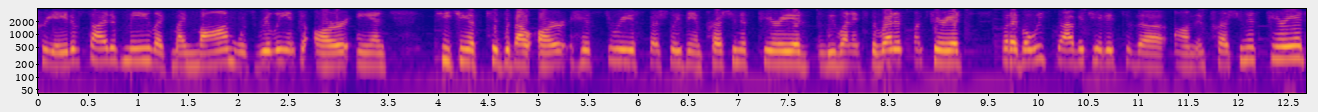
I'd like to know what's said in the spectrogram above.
creative side of me. Like my mom was really into art and teaching us kids about art history, especially the Impressionist period. We went into the Renaissance period, but I've always gravitated to the um, Impressionist period.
